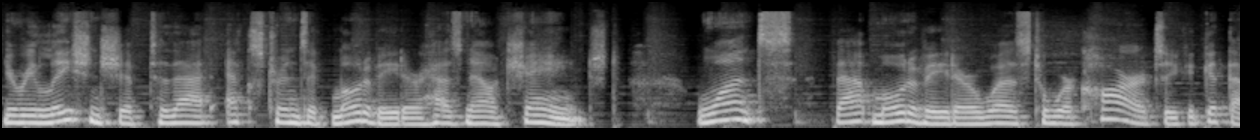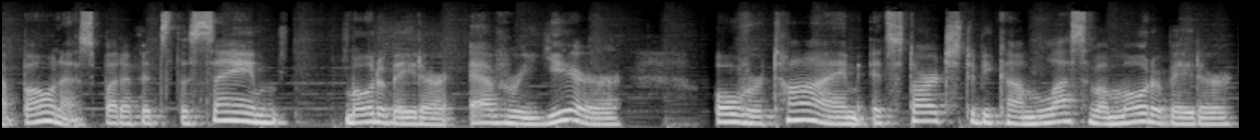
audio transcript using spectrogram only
your relationship to that extrinsic motivator has now changed. Once that motivator was to work hard so you could get that bonus, but if it's the same motivator every year, over time, it starts to become less of a motivator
